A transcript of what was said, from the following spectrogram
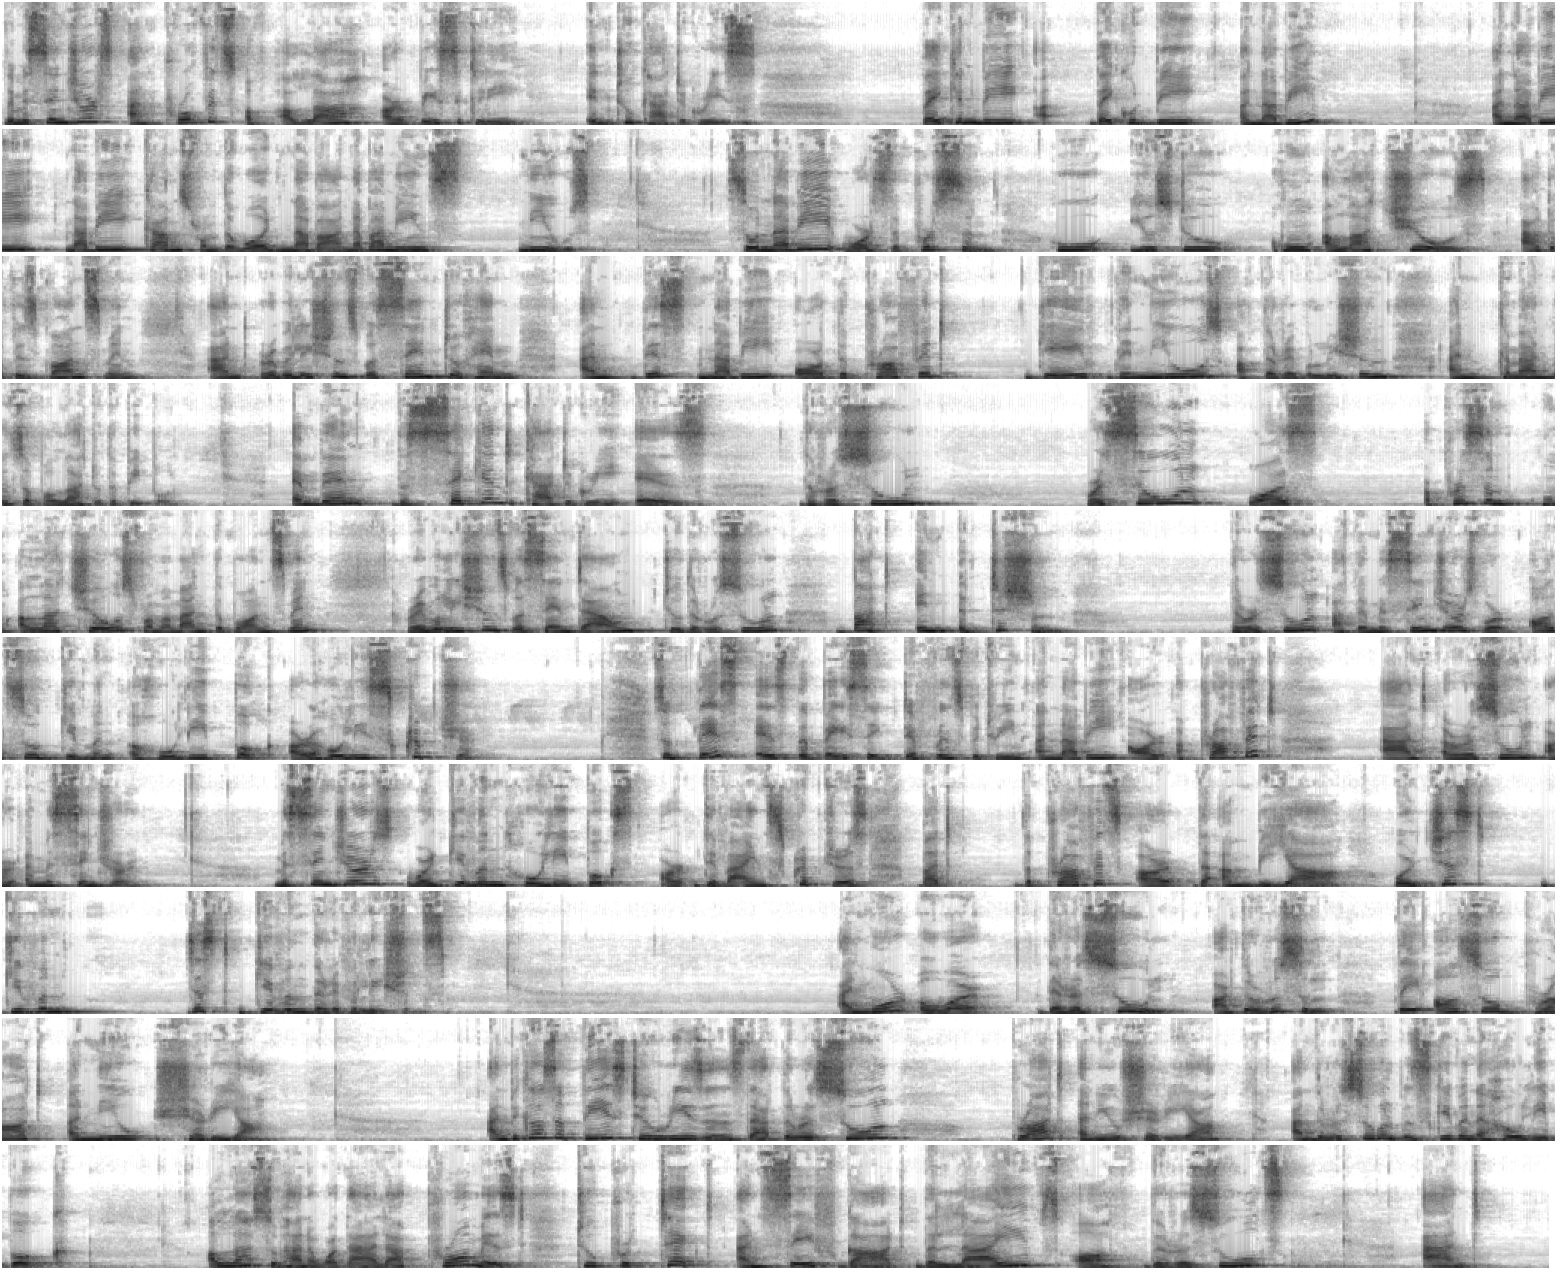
The messengers and prophets of Allah are basically in two categories. They can be, they could be a nabi. A nabi, nabi comes from the word naba. Naba means news. So nabi was the person who used to, whom Allah chose out of his bondsmen, and revelations were sent to him. And this nabi or the prophet gave the news of the revelation and commandments of Allah to the people. And then the second category is the Rasul. Rasul was a person whom Allah chose from among the bondsmen. Revelations were sent down to the Rasul, but in addition, the Rasul or the messengers were also given a holy book or a holy scripture. So, this is the basic difference between a Nabi or a prophet and a Rasul or a messenger. Messengers were given holy books or divine scriptures, but the prophets or the Anbiya were just given just given the revelations. And moreover, the Rasul or the Rusul, they also brought a new Sharia. And because of these two reasons, that the Rasul brought a new Sharia and the Rasul was given a holy book, Allah subhanahu wa ta'ala promised to protect and safeguard the lives of the Rasuls and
